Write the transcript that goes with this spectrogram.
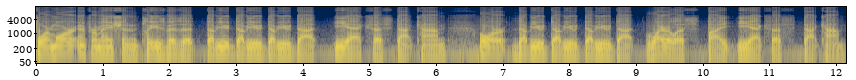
For more information, please visit www.eaccess.com or www.wirelessbyeaccess.com.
